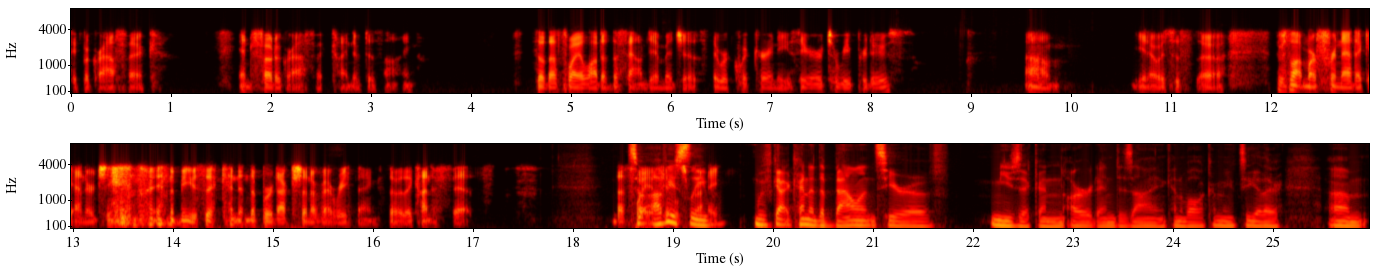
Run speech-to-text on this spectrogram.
typographic and photographic kind of design. So that's why a lot of the found images they were quicker and easier to reproduce. Um, you know, it's just uh, there's a lot more frenetic energy in the music and in the production of everything, so they kind of fits. That's so obviously right we've got kind of the balance here of music and art and design kind of all coming together. Um,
